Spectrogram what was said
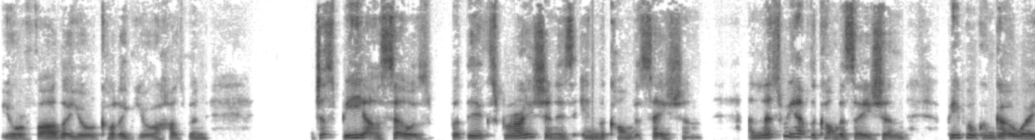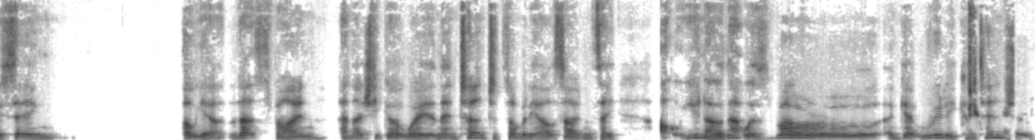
you're a father, you're a colleague, you're a husband. Just be ourselves, but the exploration is in the conversation. Unless we have the conversation, people can go away saying, oh yeah, that's fine, and actually go away and then turn to somebody outside and say, oh, you know, that was and get really contentious.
